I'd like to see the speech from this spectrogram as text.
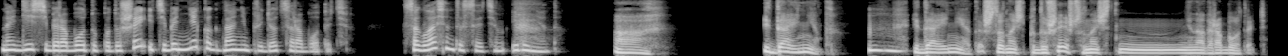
«найди себе работу по душе, и тебе никогда не придется работать». Согласен ты с этим или нет? А, и да, и нет. Мгм. И да, и нет. Что значит по душе, и что значит не надо работать?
